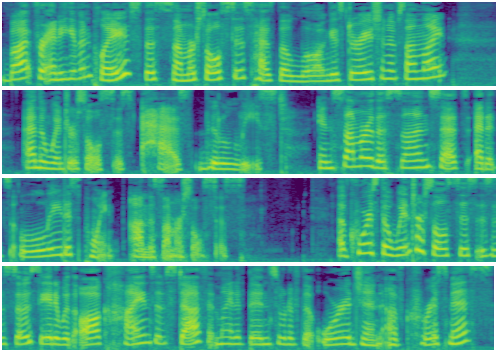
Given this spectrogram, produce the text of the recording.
But for any given place, the summer solstice has the longest duration of sunlight, and the winter solstice has the least. In summer, the sun sets at its latest point on the summer solstice. Of course, the winter solstice is associated with all kinds of stuff. It might have been sort of the origin of Christmas.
